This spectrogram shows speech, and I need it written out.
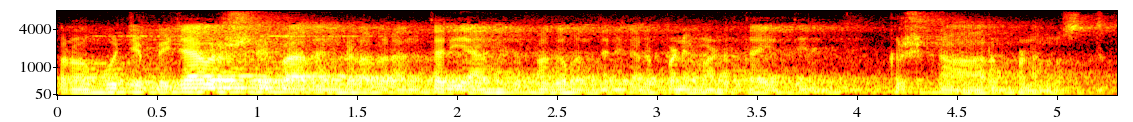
ಪರಮ ಪೂಜ್ಯ ಪೇಜಾವರ ಶ್ರೀಪಾದಂಗಳವರ ಅಂತರ್ಯಾಮದ ಭಗವಂತನಿಗೆ ಅರ್ಪಣೆ ಮಾಡ್ತಾ ಇದ್ದೇನೆ. ಕೃಷ್ಣ ಅರ್ಪಣ ಮಸ್ತು.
